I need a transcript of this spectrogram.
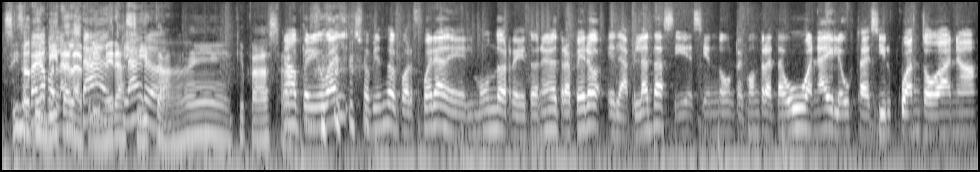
Si no te invita a la primera claro. cita, eh, ¿qué pasa? No, pero igual yo pienso que por fuera del mundo reggaetonero trapero, eh, la plata sigue siendo un recontra tabú. A nadie le gusta decir cuánto gana,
